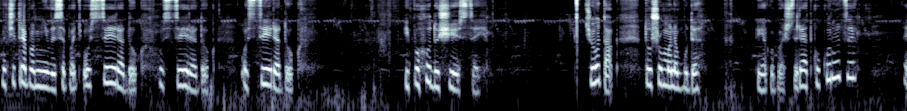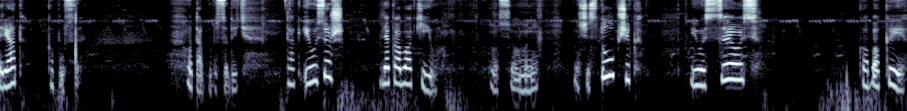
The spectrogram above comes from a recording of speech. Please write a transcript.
Значить, треба мені висипати ось цей рядок, ось цей рядок, ось цей рядок. І походу ще ось цей. Чого так? То, що в мене буде, як ви бачите, ряд кукурудзи, ряд капусти. Отак буду садити. Так, і ось ж для кабаків. Ось у мене значить, стовпчик. І ось це ось кабаки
